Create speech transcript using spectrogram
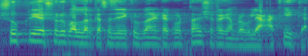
সুক্রিয়া স্বরূপ আল্লাহর কাছে যে কুরবানিটা করতে হয়, সেটাকে আমরা বলি আকিকা।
